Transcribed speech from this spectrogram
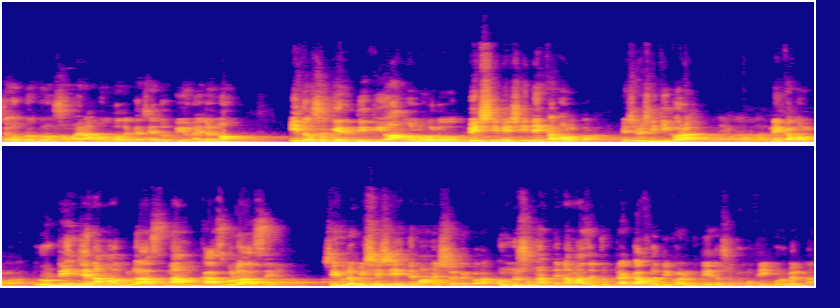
যে অন্য কোনো সময়ের আমল আল্লাহর কাছে এত প্রিয় জন্য এই দশকের দ্বিতীয় আমল হলো বেশি বেশি নেকামল করা। বেশি বেশি কি করা? নেকামল করা। রুটিন যে নামাজগুলো আছে নাম কাজগুলো আছে, সেগুলো বিশেষ এহতেমামের সাথে করা। অন্য সময় আপনি নামাজের টুকটাক গাফলতি করেন কিন্তু এই দশকে মোটেই করবেন না।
